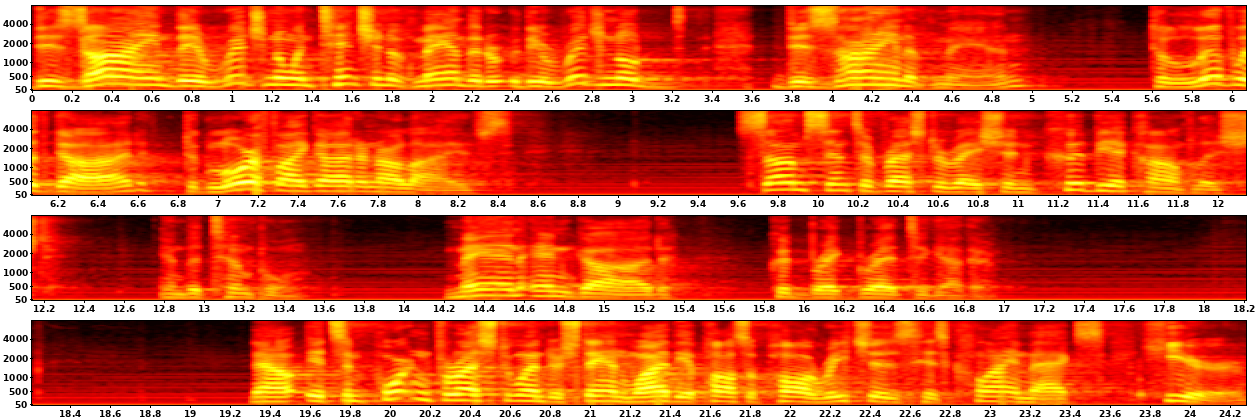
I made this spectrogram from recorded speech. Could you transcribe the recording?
designed, the original intention of man, the, the original design of man to live with God, to glorify God in our lives, some sense of restoration could be accomplished in the temple. Man and God could break bread together. Now, it's important for us to understand why the Apostle Paul reaches his climax here,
